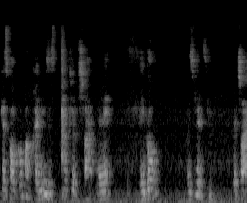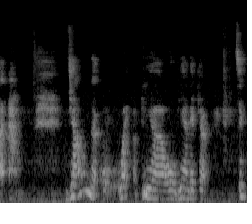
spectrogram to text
qu'est-ce qu'on coupe en premier, c'est coûte le plus cher. Le lait, les go, vas-y, le petit, le cher. Viande, euh, ouais, puis euh, on vient avec, euh, tu sais,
